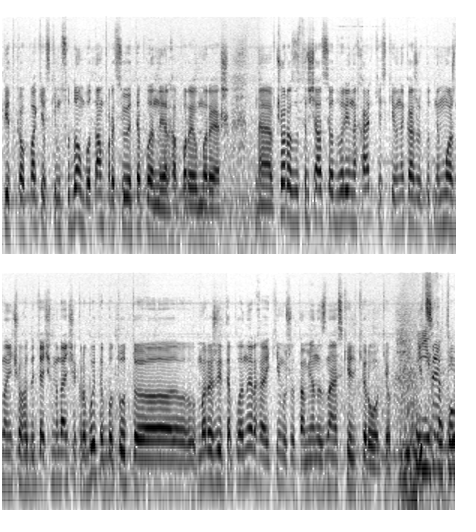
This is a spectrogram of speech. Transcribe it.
під Ковпаківським судом, бо там працює теплоенерго, порив мереж. Е, Вчора зустрічався у дворі на Харківській. Вони кажуть, тут не можна нічого дитячий майданчик робити, бо тут е, мережі теплоенерго, яким вже там я не знаю скільки років. І їх це по,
